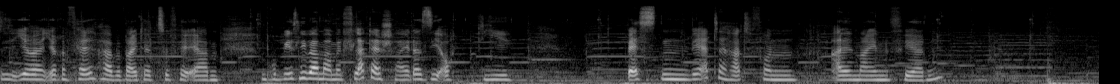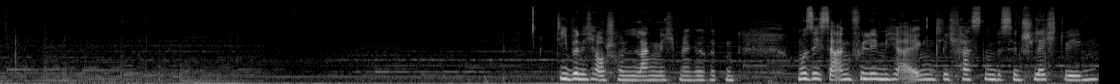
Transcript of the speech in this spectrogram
ihre, ihre Fellfarbe weiter zu vererben. Probier es lieber mal mit Flatterschei, dass sie auch die besten Werte hat von all meinen Pferden. Die bin ich auch schon lange nicht mehr geritten. Muss ich sagen, fühle ich mich eigentlich fast ein bisschen schlecht wegen.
